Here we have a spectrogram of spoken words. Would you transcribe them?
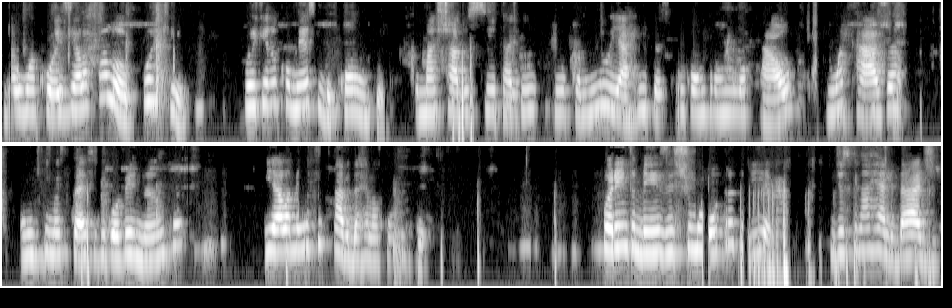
de alguma coisa e ela falou. Por quê? Porque no começo do conto, o Machado cita ali que o Camilo e a Rita se encontram num local, numa casa, onde tem uma espécie de governanta, e ela meio que sabe da relação dos dois. Porém, também existe uma outra teoria que diz que, na realidade,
